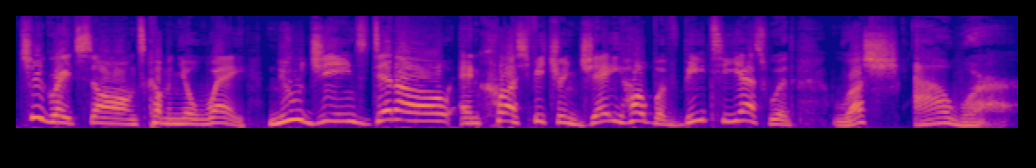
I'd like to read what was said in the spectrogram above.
two great songs coming your way. NewJeans, Ditto, and Crush featuring J Hope of BTS with Rush Hour.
